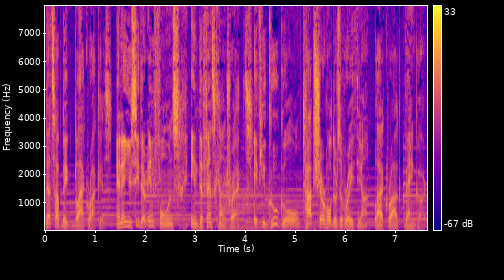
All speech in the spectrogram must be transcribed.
That's how big BlackRock is. And then you see their influence in defense contracts. If you Google top shareholders of Raytheon, BlackRock, Vanguard.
